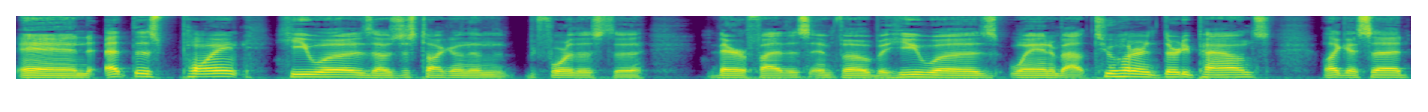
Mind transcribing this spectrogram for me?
And at this point, he was. I was just talking to them before this to verify this info, but he was weighing about 230 pounds. Like I said,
